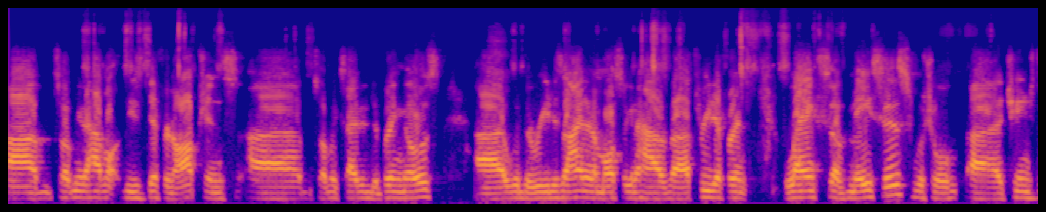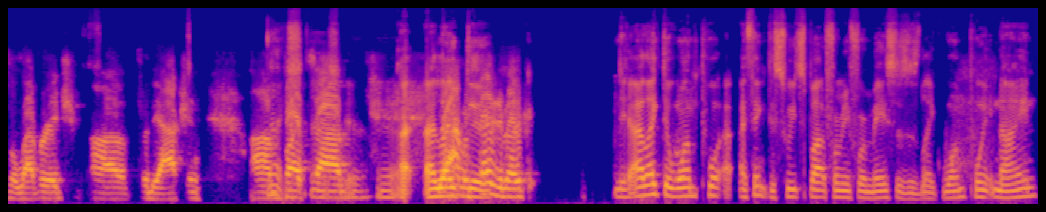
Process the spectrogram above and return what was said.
Um, so I'm going to have all these different options. Uh, so I'm excited to bring those uh, with the redesign. And I'm also going to have uh, three different lengths of maces, which will uh, change the leverage uh, for the action. Um, nice, but nice, um, yeah, yeah. I, I like I'm excited about it. Yeah, I like the one point. I think the sweet spot for me for maces is like 1.9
